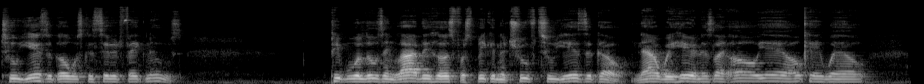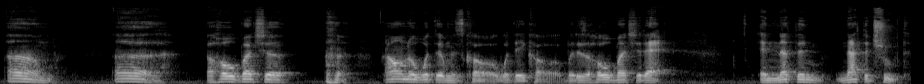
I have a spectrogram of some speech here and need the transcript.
two years ago was considered fake news. People were losing livelihoods for speaking the truth two years ago. Now we're here and it's like, oh yeah, okay, well, um, uh, a whole bunch of I don't know what them is called, what they call, but there's a whole bunch of that. And nothing not the truth.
